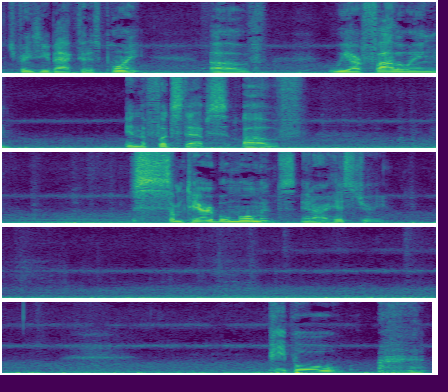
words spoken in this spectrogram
which brings me back to this point of we are following in the footsteps of some terrible moments in our history. People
